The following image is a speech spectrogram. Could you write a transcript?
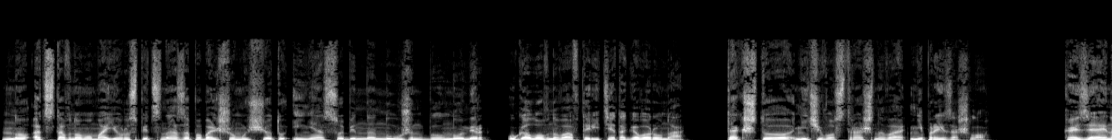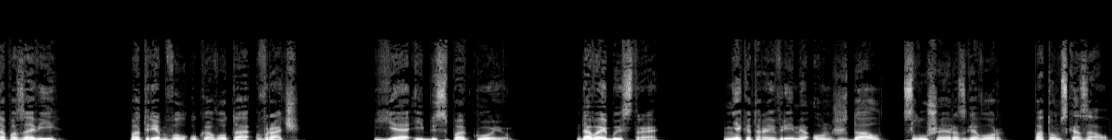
Но отставному майору спецназа по большому счету и не особенно нужен был номер уголовного авторитета говоруна. Так что ничего страшного не произошло. «Хозяина позови», — потребовал у кого-то врач. «Я и беспокою. Давай быстро». Некоторое время он ждал, слушая разговор, потом сказал.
